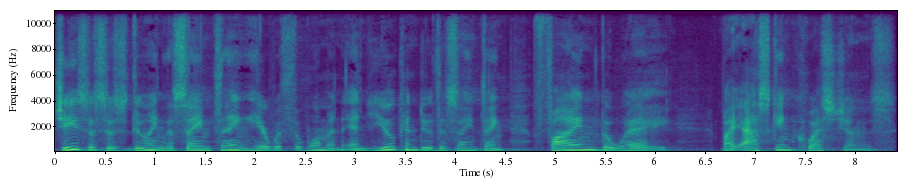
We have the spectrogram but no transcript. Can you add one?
Jesus is doing the same thing here with the woman, and you can do the same thing. Find the way by asking questions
